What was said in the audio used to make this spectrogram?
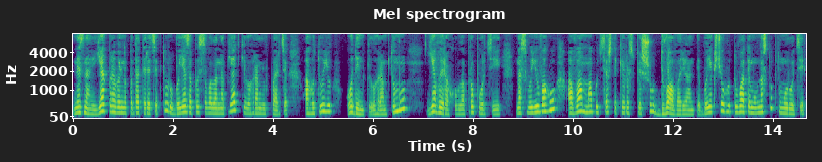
Не знаю, як правильно подати рецептуру, бо я записувала на 5 кг перцю, а готую 1 кг. Тому я вирахувала пропорції на свою вагу, а вам, мабуть, все ж таки розпишу два варіанти, бо якщо готуватиму в наступному році,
